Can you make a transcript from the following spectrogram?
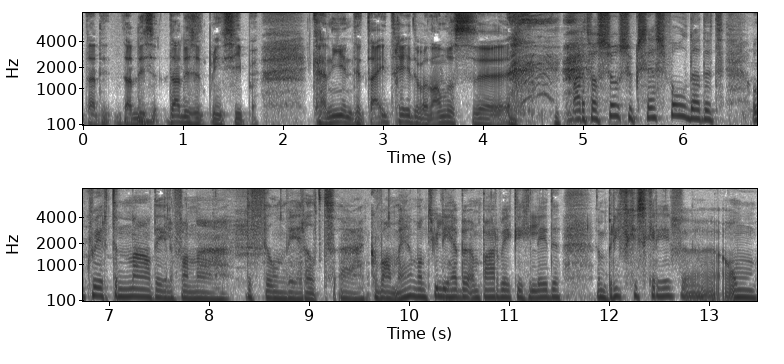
dat, is, dat, is, dat is het principe. Ik ga niet in detail treden, want anders... eh, Maar het was zo succesvol dat het ook weer ten nadele van eh, de filmwereld kwam. Hè? Want jullie hebben een paar weken geleden een brief geschreven om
